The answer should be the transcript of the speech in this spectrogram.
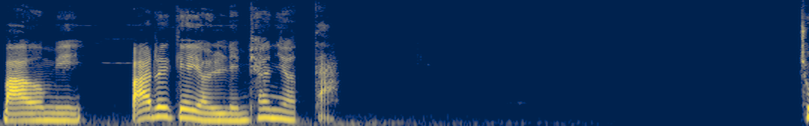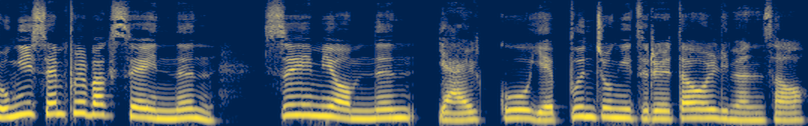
마음이 빠르게 열린 편이었다. 종이 샘플 박스에 있는 쓰임이 없는 얇고 예쁜 종이들을 떠올리면서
